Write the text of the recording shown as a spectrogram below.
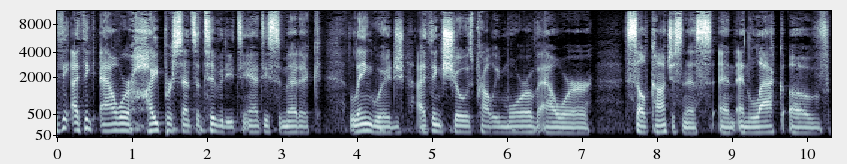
think I think our hypersensitivity to anti-Semitic language, I think, shows probably more of our self-consciousness and and lack of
